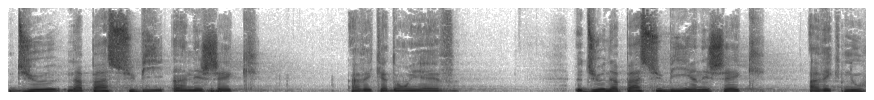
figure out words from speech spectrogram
Dieu n'a pas subi un échec avec Adam et Ève. Dieu n'a pas subi un échec avec nous.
